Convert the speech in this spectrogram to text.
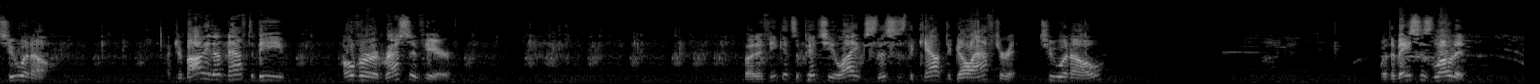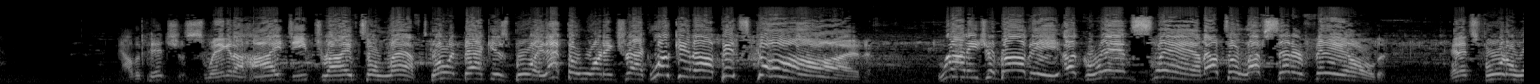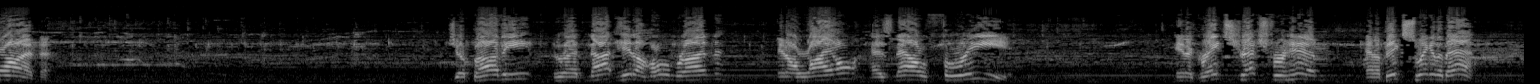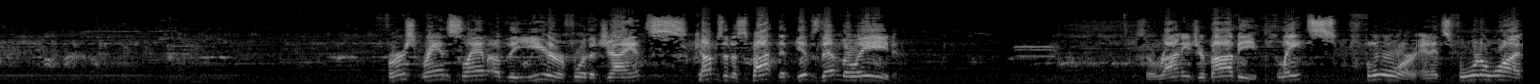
2 0. And oh. Jebavy doesn't have to be over aggressive here. But if he gets a pitch he likes, this is the count to go after it. 2 0. With the bases loaded. Now the pitch, a swing and a high, deep drive to left. Going back is Boyd at the warning track. Looking up, it's gone. Ronnie Jebavy, a grand slam out to left center field. And it's 4 to 1. Jebavy, who had not hit a home run in a while, has now three in a great stretch for him and a big swing of the bat. First grand slam of the year for the Giants comes at a spot that gives them the lead. So Ronnie Jebavy plates four, and it's four to one.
